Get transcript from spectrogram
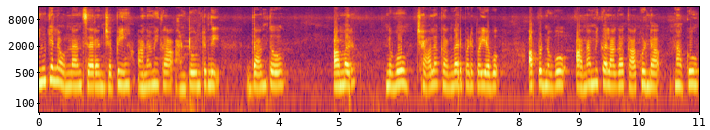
ఇంకెలా ఉన్నాను సార్ అని చెప్పి అనామిక అంటూ ఉంటుంది. దాంతో అమర్ నువ్వు చాలా కంగారు పడిపోయావు. అప్పుడు నువ్వు అనామికలాగా కాకుండా నాకు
